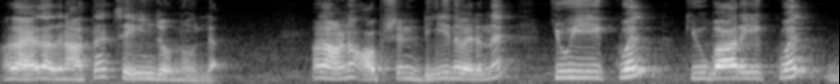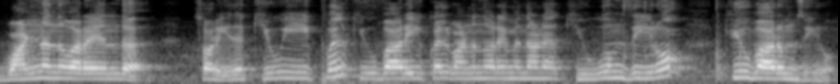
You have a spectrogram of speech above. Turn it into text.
അതായത് അതിനകത്ത് ചേഞ്ച് ഒന്നുമില്ല. അതാണ് ഓപ്ഷൻ ഡി എന്ന് വരുന്നത് Q equal Q bar equal one എന്ന് പറയുന്നത്. സോറി ഇത് Q equal Q bar equal one എന്ന് പറയുമ്പോൾ എന്താണ്? ക്യൂവും സീറോ ക്യൂ ബാറും സീറോ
